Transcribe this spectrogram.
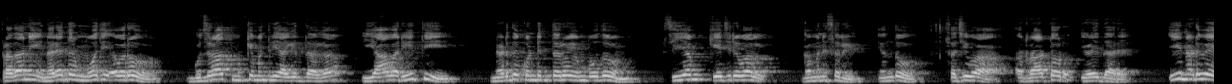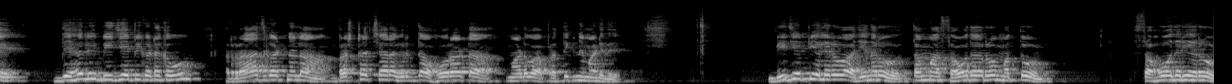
ಪ್ರಧಾನಿ ನರೇಂದ್ರ ಮೋದಿ ಅವರು ಗುಜರಾತ್ ಮುಖ್ಯಮಂತ್ರಿಯಾಗಿದ್ದಾಗ ಯಾವ ರೀತಿ ನಡೆದುಕೊಂಡಿದ್ದರು ಎಂಬುದು ಸಿಎಂ ಕೇಜ್ರಿವಾಲ್ ಗಮನಿಸಲಿ ಎಂದು ಸಚಿವ ರಾಠೋರ್ ಹೇಳಿದ್ದಾರೆ. ಈ ನಡುವೆ ದೆಹಲಿ ಬಿಜೆಪಿ ಘಟಕವು ರಾಜ್ಘಟ್ನಲ್ಲ ಭ್ರಷ್ಟಾಚಾರ ವಿರುದ್ಧ ಹೋರಾಟ ಮಾಡುವ ಪ್ರತಿಜ್ಞೆ ಮಾಡಿದೆ. ಬಿಜೆಪಿಯಲ್ಲಿರುವ ಜನರು ತಮ್ಮ ಸಹೋದರರು ಮತ್ತು ಸಹೋದರಿಯರು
